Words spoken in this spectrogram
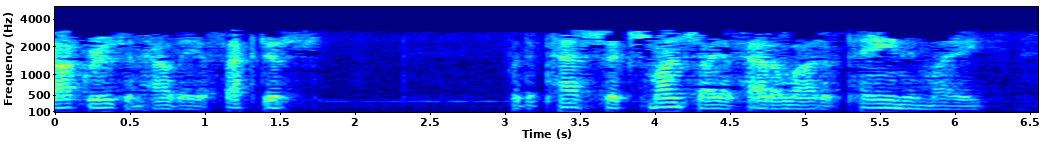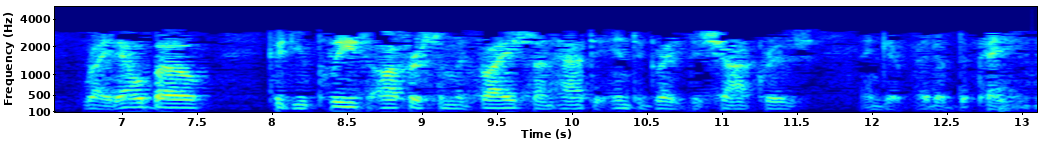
chakras and how they affect us. For the past six months, I have had a lot of pain in my right elbow. Could you please offer some advice on how to integrate the chakras and get rid of the pain?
